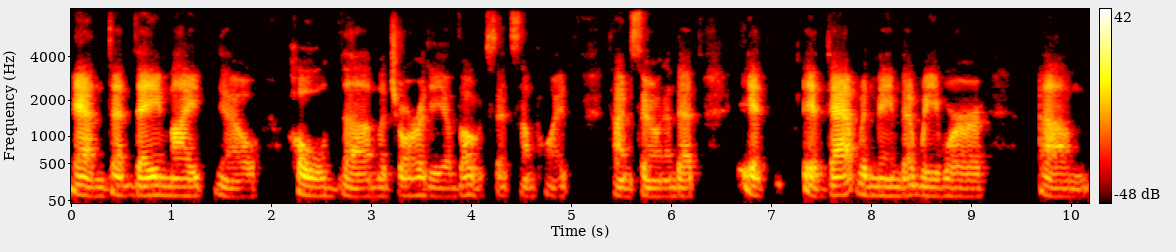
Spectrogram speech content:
and that they might, you know hold the majority of votes at some point time soon, and that it it that would mean that we were um,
